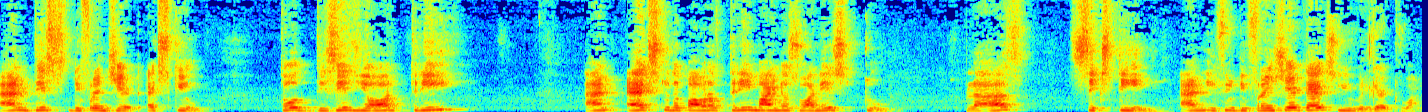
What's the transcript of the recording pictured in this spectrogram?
and this differentiate x cube. So this is your 3 and x to the power of 3 minus 1 is 2 plus 16 and if you differentiate x you will get 1.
